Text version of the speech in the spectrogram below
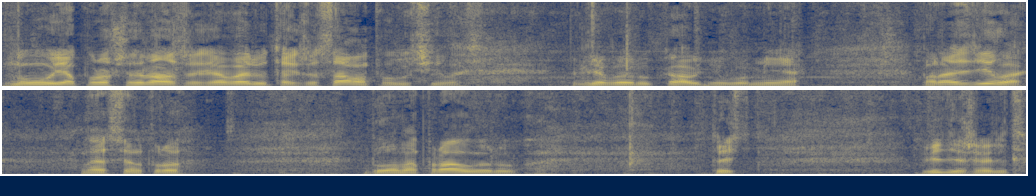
Ну, я в прошлый раз же говорю, так же самое получилось. Левая рука у него меня поразила. На Pro была на правую руку. То есть, видишь, говорит,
